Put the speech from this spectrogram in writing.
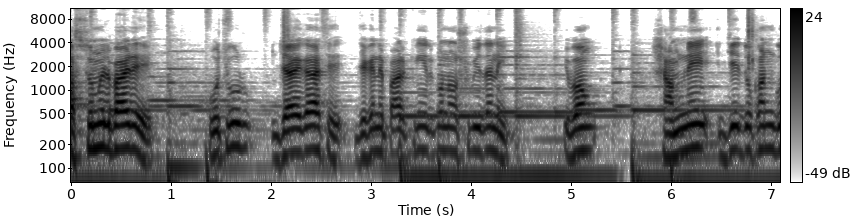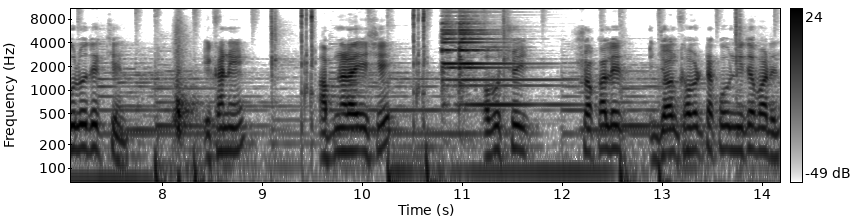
আশ্রমের বাইরে প্রচুর জায়গা আছে, যেখানে পার্কিংয়ের কোনো অসুবিধা নেই এবং সামনে যে দোকানগুলো দেখছেন, এখানে আপনারা এসে অবশ্যই সকালের জলখাবারটা করে নিতে পারেন।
